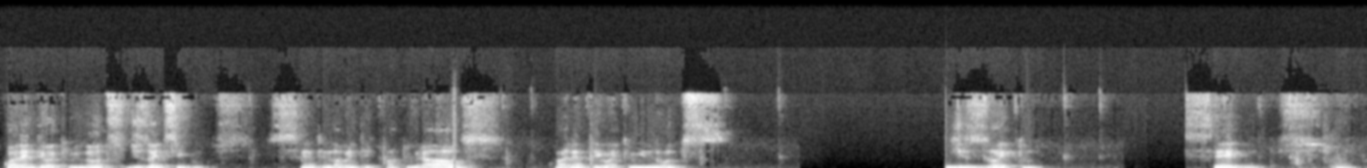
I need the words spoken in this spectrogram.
48 minutos, 18 segundos. 194 graus, 48 minutos, 18 segundos.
